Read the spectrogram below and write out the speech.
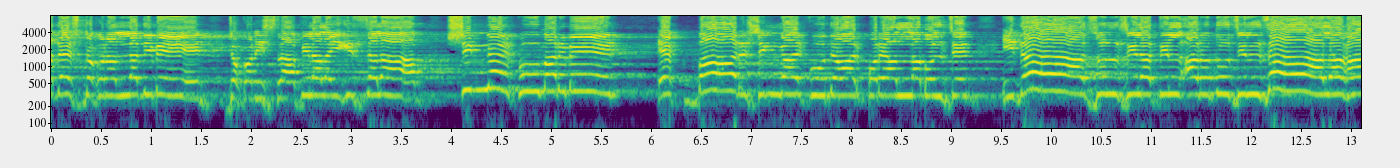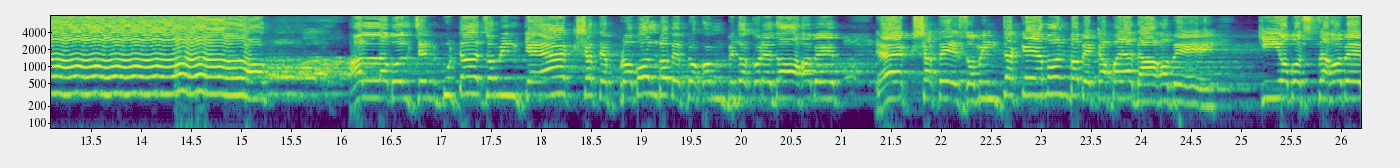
আদেশ যখন আল্লাহ দিবেন, যখন ইসরাফিল আলাইহিস সালাম সিংহায় ফু মারবেন একবার সিংহায় ফু দেওয়ার পরে আল্লাহ বলছেন জিলজালাহা। আল্লাহ বলছেন, গোটা জমিনকে একসাথে প্রবল ভাবে প্রকম্পিত করে দেওয়া হবে। একসাথে জমিনটাকে এমন ভাবে কাঁপায়া দেওয়া হবে। কি অবস্থা হবে?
